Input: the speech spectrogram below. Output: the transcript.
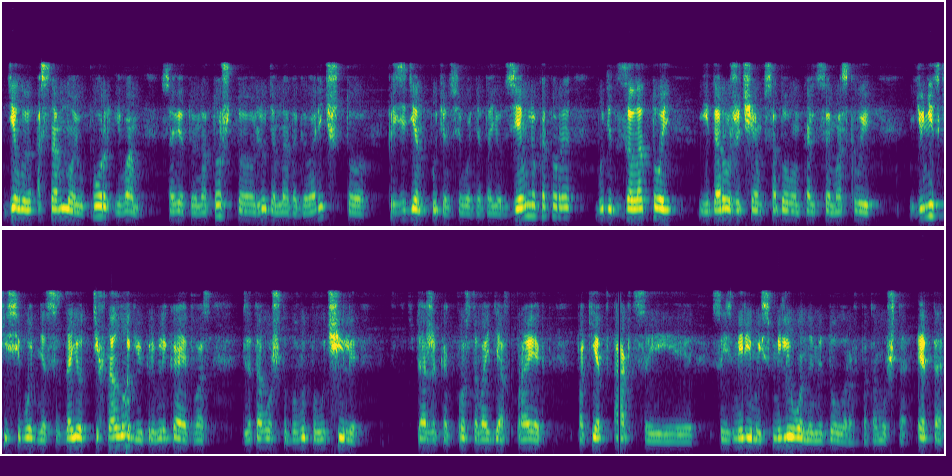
делаю основной упор и вам советую на то, что людям надо говорить, что президент Путин сегодня дает землю, которая будет золотой и дороже, чем в Садовом кольце Москвы. Юницкий сегодня создает технологию, привлекает вас для того, чтобы вы получили, даже как просто войдя в проект, пакет акций, соизмеримый с миллионами долларов, потому что это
